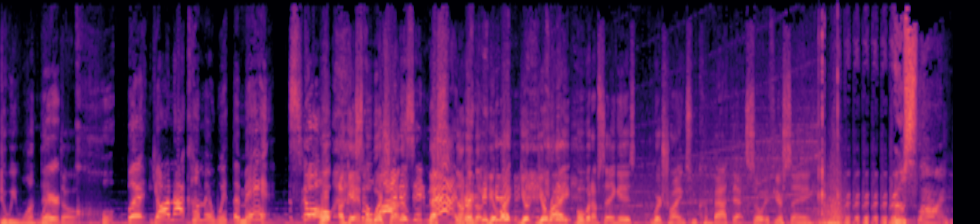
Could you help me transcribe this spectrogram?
Do we want we're that though? cool, but y'all not coming with the man. So Well, again, so but we're why trying does to. it matter? no, no, no. You're right. You're, you're right. But what I'm saying is, we're trying to combat that. So if you're saying Ruslan.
